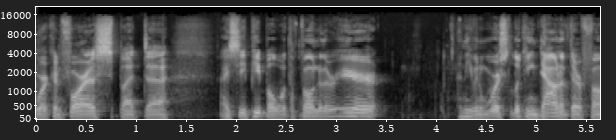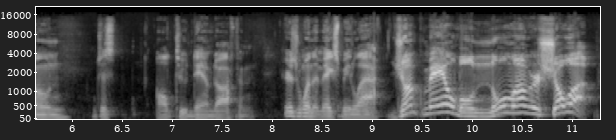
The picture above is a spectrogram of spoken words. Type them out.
working for us, but uh, I see people with the phone to their ear, and even worse, looking down at their phone just all too damned often. Here's one that makes me laugh junk mail will no longer show up.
